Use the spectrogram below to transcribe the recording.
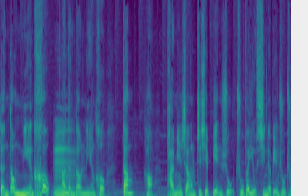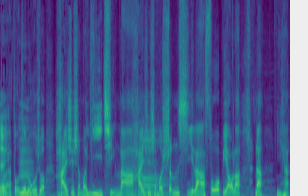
等到年后、嗯、啊，等到年后，当好。盘面上这些变数，除非有新的变数出来，否则如果说还是什么疫情啦，还是什么升息啦、缩表啦，那你看，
